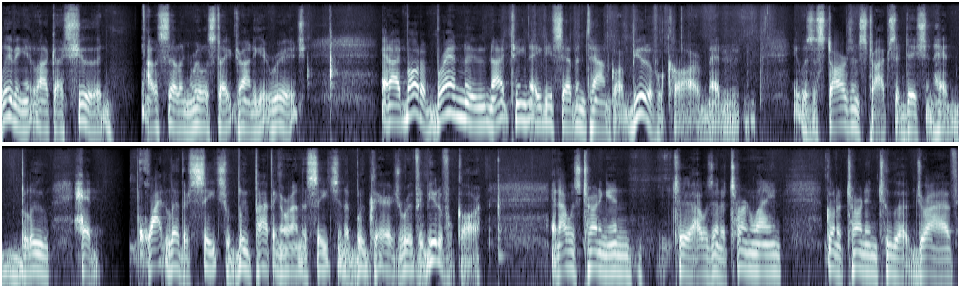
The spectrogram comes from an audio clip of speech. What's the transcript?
living it like I should. I was selling real estate trying to get rich. And I bought a brand new 1987 town car, beautiful car, it was a Stars and Stripes edition. Had blue, had white leather seats with blue piping around the seats and a blue carriage roof. A beautiful car. And I was turning in to. I was in a turn lane, going to turn into a drive,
